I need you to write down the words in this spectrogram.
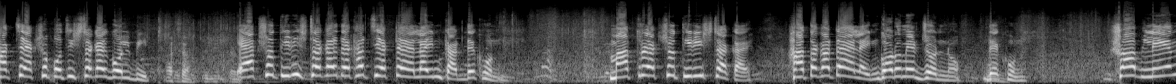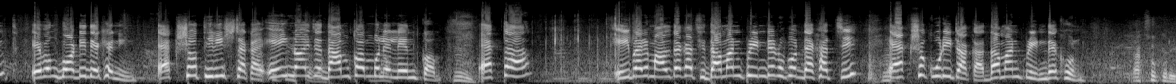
থাকছে একশো পঁচিশ টাকায় গোলবিট আচ্ছা। একশো তিরিশ টাকায় দেখাচ্ছি একটা অ্যালাইন কার্ড দেখুন। মাত্র একশো তিরিশ টাকায়। হাতা কাটা অ্যালাইন গরমের জন্য। দেখুন। সব লেন্থ এবং বডি দেখে নিন। একশো তিরিশ টাকায়। এই নয় যে দাম কম বলে লেন্থ কম। একটা এইবারে মাল দেখাচ্ছি। দামান প্রিন্টের উপর দেখাচ্ছি। একশো কুড়ি টাকা। দামান প্রিন্ট দেখুন। একশো কুড়ি।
